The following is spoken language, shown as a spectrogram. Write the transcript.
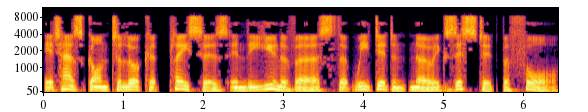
It has gone to look at places in the universe that we didn't know existed before.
